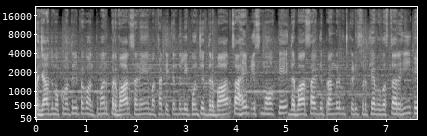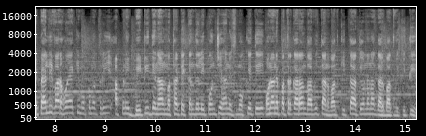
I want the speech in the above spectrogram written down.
ਪੰਜਾਬ ਦੇ ਮੁੱਖ ਮੰਤਰੀ ਭਗਵੰਤ ਮਾਨ ਪਰਿਵਾਰ ਸਣੇ ਮੱਥਾ ਟੇਕਣ ਦੇ ਲਈ ਪਹੁੰਚੇ ਦਰਬਾਰ ਸਾਹਿਬ। ਇਸ ਮੌਕੇ ਦਰਬਾਰ ਸਾਹਿਬ ਦੇ ਪ੍ਰਾਂਗਣ ਵਿੱਚ ਕੜੀ ਸੁਰੱਖਿਆ ਵਿਵਸਥਾ ਰਹੀ। ਇਹ ਪਹਿਲੀ ਵਾਰ ਹੋਇਆ ਕਿ ਮੁੱਖ ਮੰਤਰੀ ਆਪਣੀ ਬੇਟੀ ਦੇ ਨਾਲ ਮੱਥਾ ਟੇਕਣ ਦੇ ਲਈ ਪਹੁੰਚੇ ਹਨ। ਇਸ ਮੌਕੇ ਤੇ ਉਹਨਾਂ ਨੇ ਪੱਤਰਕਾਰਾਂ ਦਾ ਵੀ ਧੰਨਵਾਦ ਕੀਤਾ ਅਤੇ ਉਹਨਾਂ ਨਾਲ ਗੱਲਬਾਤ ਵੀ ਕੀਤੀ।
